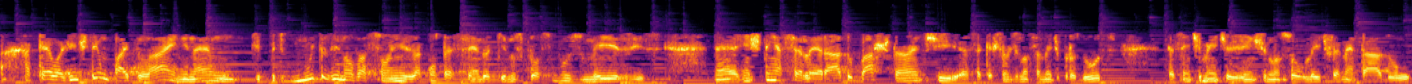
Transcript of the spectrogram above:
Raquel, a gente tem um pipeline, né, um, de, de, muitas inovações acontecendo aqui nos próximos meses. Né? A gente tem acelerado bastante essa questão de lançamento de produtos. Recentemente a gente lançou o leite fermentado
